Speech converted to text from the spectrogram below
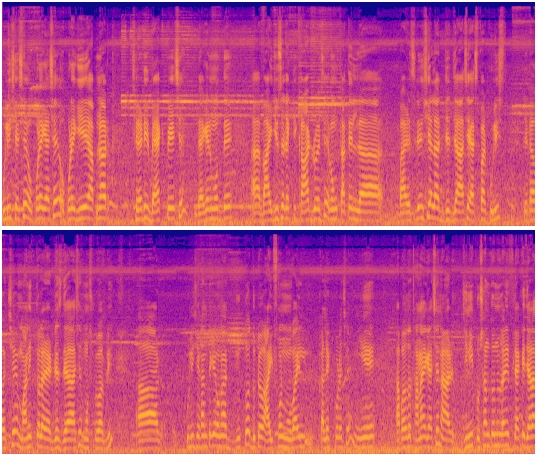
পুলিশ এসে ওপরে গেছে, ওপরে গিয়ে আপনার ছেলেটির ব্যাগ পেয়েছে। ব্যাগের মধ্যে বাইজুসের একটি কার্ড রয়েছে এবং তাতে রেসিডেন্সিয়াল আর যে আছে অ্যাজ পার পুলিশ, যেটা হচ্ছে মানিকতলার অ্যাড্রেস দেওয়া আছে মোস্ট প্রবাবলি আর পুলিশ এখান থেকে ওনার জুতো, দুটো আইফোন মোবাইল কালেক্ট করেছে, নিয়ে আপাতত থানায় গেছেন। আর যিনি প্রশান্ত অধিকারী ফ্ল্যাটে যারা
